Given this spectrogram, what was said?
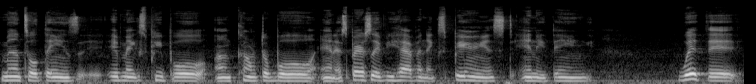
mental things, it makes people uncomfortable, and especially if you haven't experienced anything with it,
